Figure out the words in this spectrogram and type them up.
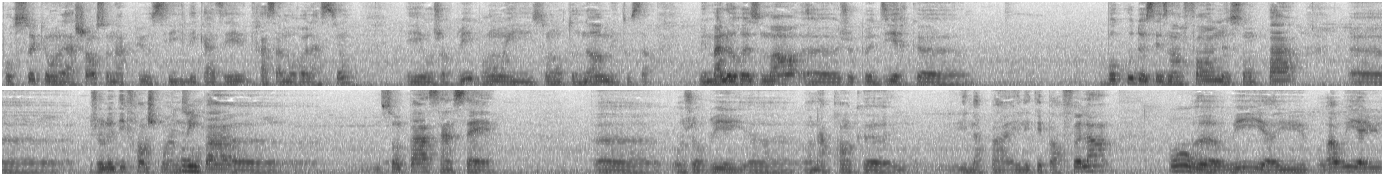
Pour ceux qui ont la chance, on a pu aussi les caser grâce à nos relations. Et aujourd'hui, bon, ils sont autonomes et tout ça. Mais malheureusement, euh, je peux dire que beaucoup de ces enfants ne sont pas, euh, je le dis franchement, ils ne sont, pas, euh, sont pas sincères. aujourd'hui, on apprend qu'il n'était pas, il pas orphelin. Oh. oui, il y a eu, ah oui, il y a eu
